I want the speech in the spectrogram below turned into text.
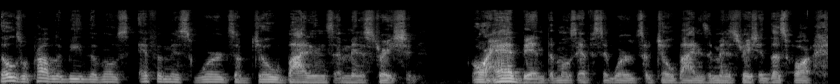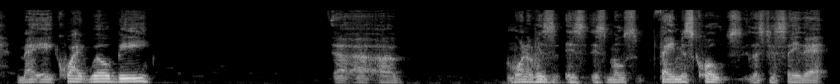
Those will probably be the most infamous words of Joe Biden's administration, or have been the most infamous words of Joe Biden's administration thus far. May it quite well be uh, uh, uh, one of his, his, his most famous quotes. Let's just say that.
